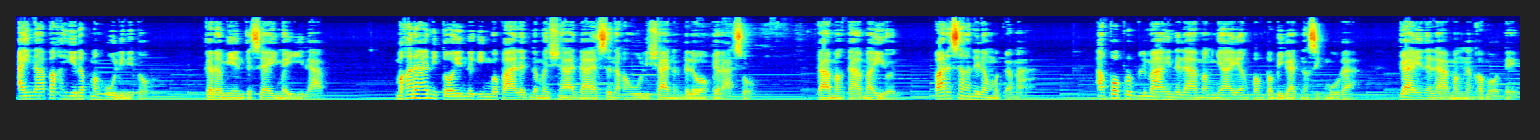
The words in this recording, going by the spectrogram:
ay napakahirap manghuli nito. Karamihan kasi ay may ilap. Makaraan nito ay naging mapalad naman siya dahil sa nakahuli siya ng dalawang peraso. Tamang-tama iyon para sa kanilang mag-ama. Ang poproblemahin na lamang niya ay ang pampabigat ng sikmura, gaya na lamang ng kamote.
